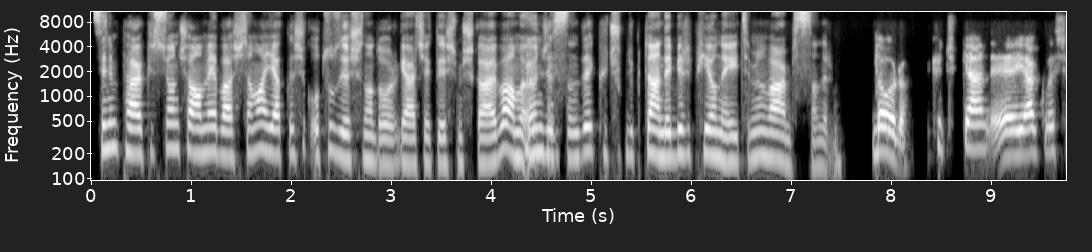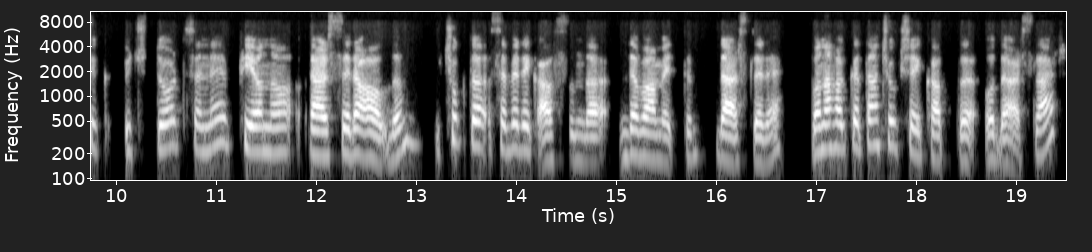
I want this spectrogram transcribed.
Senin perküsyon çalmaya başlaman yaklaşık 30 yaşına doğru gerçekleşmiş galiba ama öncesinde küçüklükten de bir piyano eğitimin varmış sanırım. Doğru. Küçükken e, yaklaşık 3-4 sene piyano dersleri aldım. Çok da severek aslında devam ettim derslere. Bana hakikaten çok şey kattı o dersler.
